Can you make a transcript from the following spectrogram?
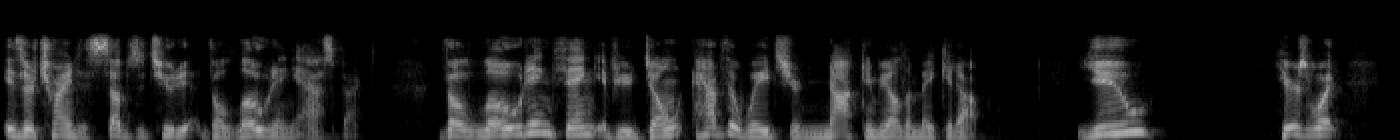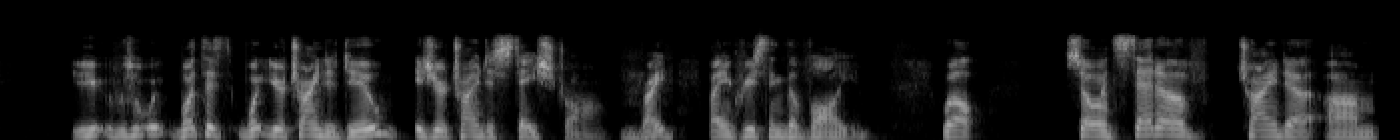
is they're trying to substitute the loading aspect. The loading thing, if you don't have the weights, you're not going to be able to make it up. You, here's what you what this what you're trying to do is you're trying to stay strong, mm-hmm. right? By increasing the volume. Well, so instead of trying to um,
